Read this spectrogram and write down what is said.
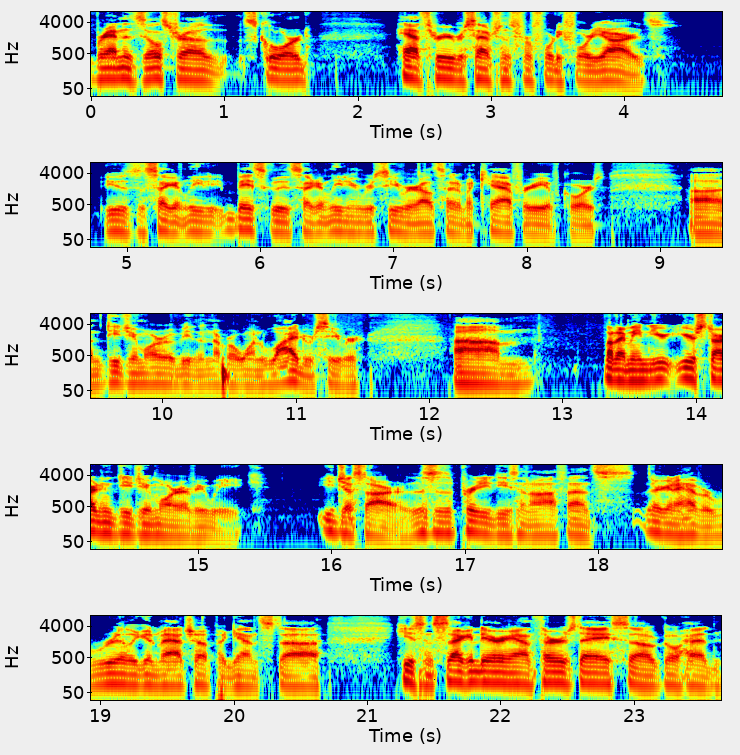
Brandon Zylstra scored, had three receptions for 44 yards. He was the second leading, basically the second leading receiver outside of McCaffrey, of course. Uh, DJ Moore would be the number one wide receiver. Um, but I mean, you're, you're starting DJ Moore every week. You just are. This is a pretty decent offense. They're going to have a really good matchup against uh, Houston secondary on Thursday. So go ahead,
